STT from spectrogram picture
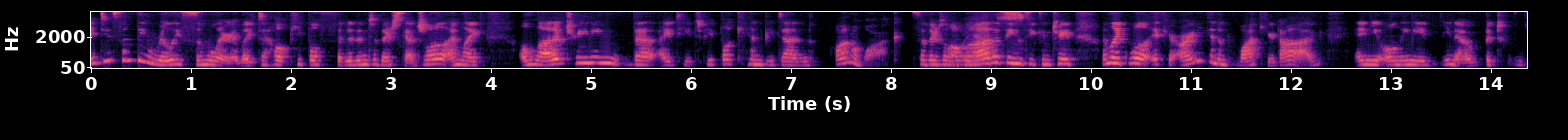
I do something really similar, like to help people fit it into their schedule. I'm like, a lot of training that I teach people can be done on a walk. So there's a oh, lot yes. of things you can train. I'm like, well, if you're already going to walk your dog, and you only need, you know, between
